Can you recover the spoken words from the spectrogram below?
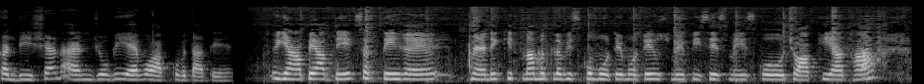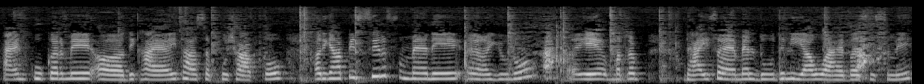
कंडीशन एंड जो भी है वो आपको बताते हैं। तो यहाँ पे आप देख सकते हैं मैंने कितना मतलब इसको मोटे मोटे उसमें पीसेस में इसको चॉप किया था एंड कुकर में दिखाया ही था सब कुछ आपको। और यहाँ पे सिर्फ़ मैंने यू नो ये मतलब 250 एम दूध लिया हुआ है बस इसमें।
